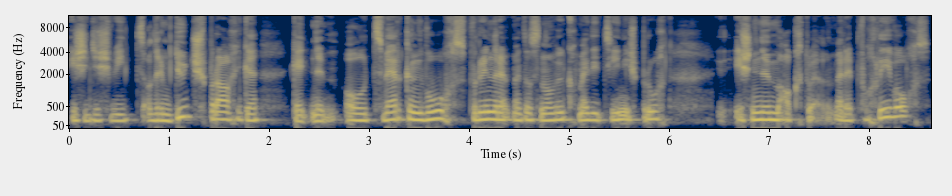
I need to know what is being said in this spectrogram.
ist in der Schweiz, oder im Deutschsprachigen, geht nicht mehr. Auch Zwergenwuchs, früher hat man das noch wirklich medizinisch gebraucht, ist nicht mehr aktuell. Man redet von Kleinwuchs.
